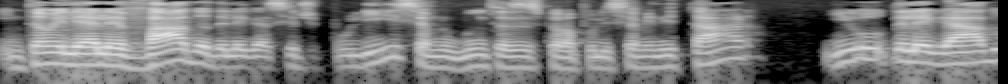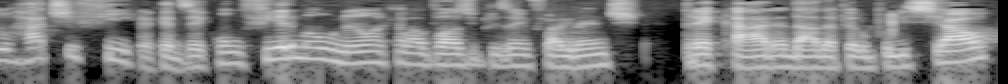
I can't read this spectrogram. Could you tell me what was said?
então ele é levado à delegacia de polícia, muitas vezes pela polícia militar, e o delegado ratifica, quer dizer, confirma ou não aquela voz de prisão em flagrante precária dada pelo policial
